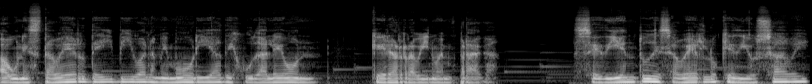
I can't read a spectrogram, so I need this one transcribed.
Aún está verde y viva la memoria de Judá León, que era rabino en Praga. Sediento de saber lo que Dios sabe,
